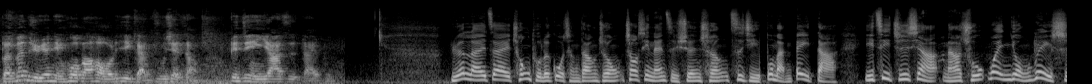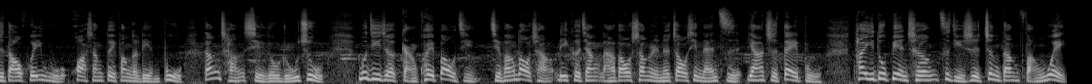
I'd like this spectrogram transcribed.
本分局员警获报后立即赶赴现场，并进行压制逮捕。原来在冲突的过程当中，赵姓男子宣称自己不满被打，一气之下拿出万用瑞士刀挥舞，划伤对方的脸部，当场血流如注。目击者赶快报警，警方到场立刻将拿刀伤人的赵姓男子压制逮捕。他一度辩称自己是正当防卫，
